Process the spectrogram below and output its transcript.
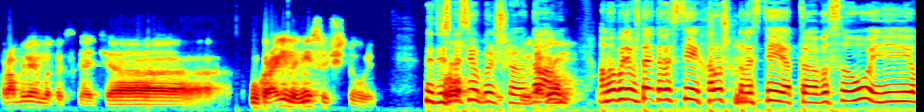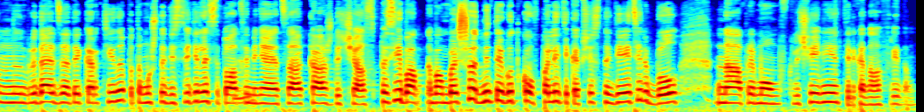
проблемы, так сказать, э, Украины не существует. Дмитрий, Просто спасибо большое. Да. Огром- А мы будем ждать новостей, хороших новостей от э, ВСУ и наблюдать за этой картиной, потому что действительно ситуация меняется каждый час. Спасибо вам большое. Дмитрий Гудков, политик, общественный деятель, был на прямом включении телеканала Freedom.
